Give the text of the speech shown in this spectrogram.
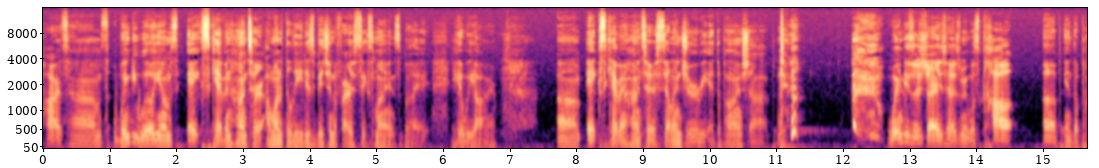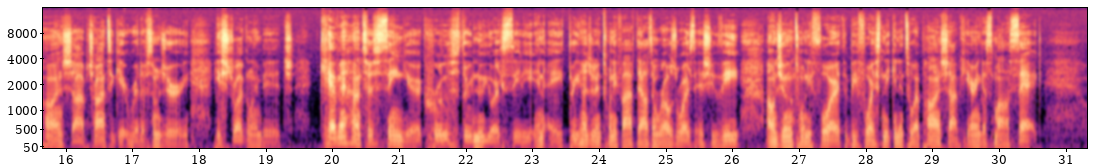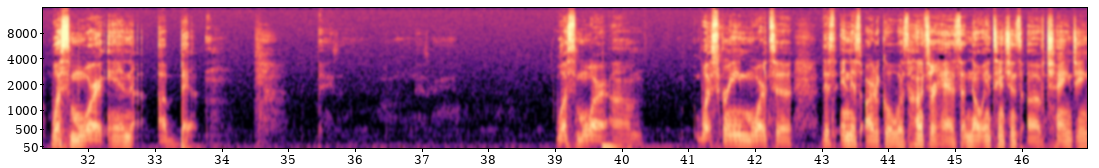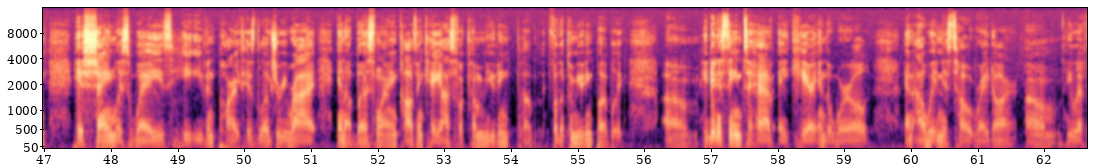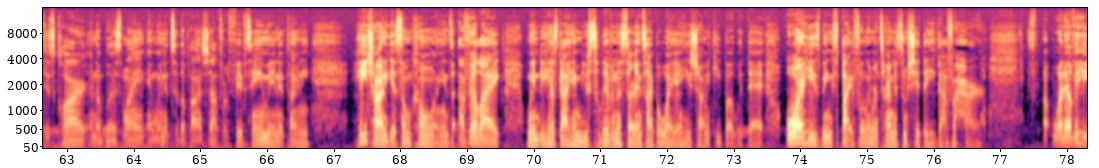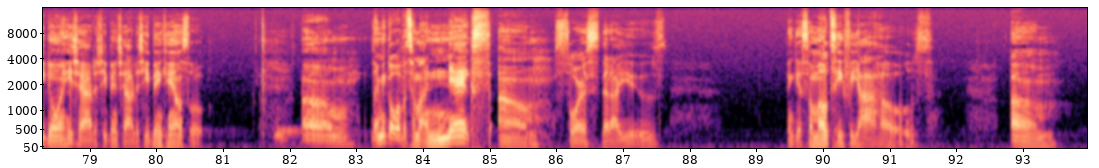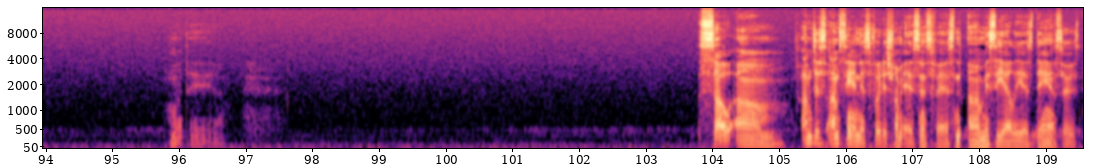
hard times. Wendy Williams, ex Kevin Hunter. I wanted to lead this bitch in the first six months, but here we are. Um, ex Kevin Hunter selling jewelry at the pawn shop. Wendy's estranged husband was caught up in the pawn shop trying to get rid of some jewelry. He's struggling, bitch. Kevin Hunter Sr. cruised through New York City in a 325,000 Rolls Royce SUV on June 24th before sneaking into a pawn shop carrying a small sack. What's more, in a ba- what's more, um, what screamed more to this in this article was Hunter has no intentions of changing his shameless ways. He even parked his luxury ride in a bus lane, causing chaos for commuting public for the commuting public. Um, he didn't seem to have a care in the world. An eyewitness told Radar um, he left his car in a bus lane and went into the pawn shop for 15 minutes, honey he trying to get some coins. I feel like Wendy has got him used to living a certain type of way and he's trying to keep up with that. Or he's being spiteful and returning some shit that he got for her. Uh, whatever he doing, he childish, he been childish, he been canceled. Um, let me go over to my next um source that I use and get some tea for y'all hoes. Um What the So, um, I'm just I'm seeing this footage from Essence Fest. Um, Missy Elliott's dancers,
